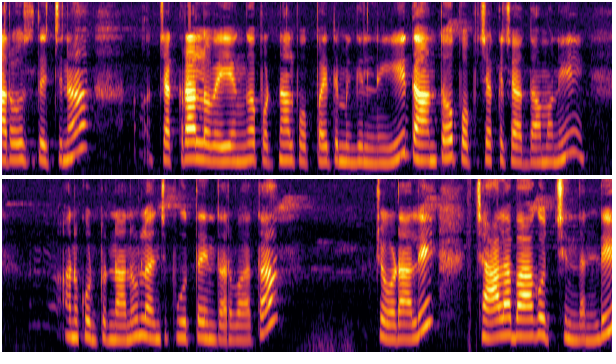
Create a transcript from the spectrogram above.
ఆ రోజు తెచ్చిన చక్రాల్లో వేయంగా పుట్నాల పప్పు అయితే మిగిలినవి దాంతో పప్పు చెక్క చేద్దామని అనుకుంటున్నాను. లంచ్ పూర్తయిన తర్వాత చూడాలి. చాలా బాగా వచ్చిందండి.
